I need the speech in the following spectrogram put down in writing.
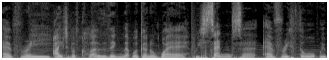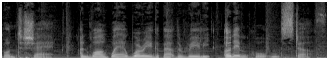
every item of clothing that we're going to wear. We censor every thought we want to share. And while we're worrying about the really unimportant stuff,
